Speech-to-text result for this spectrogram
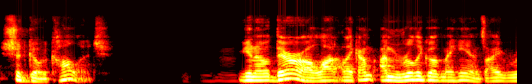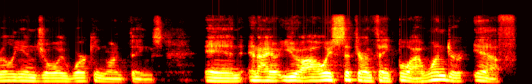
should go to college Mhm. you know there are a lot like i'm i'm really good with my hands i really enjoy working on things and and i you i always sit there and think boy i wonder if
